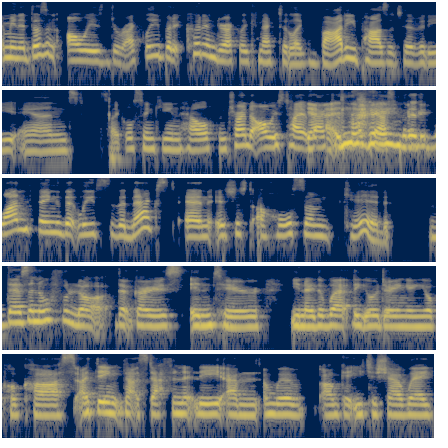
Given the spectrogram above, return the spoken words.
I mean, it doesn't always directly, but it could indirectly connect to like body positivity and cycle syncing health. I'm trying to always tie it yeah, back to the podcast, but it's one thing that leads to the next, and it's just a wholesome kid there's an awful lot that goes into you know the work that you're doing in your podcast. I think that's definitely um and we'll i'll get you to share where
